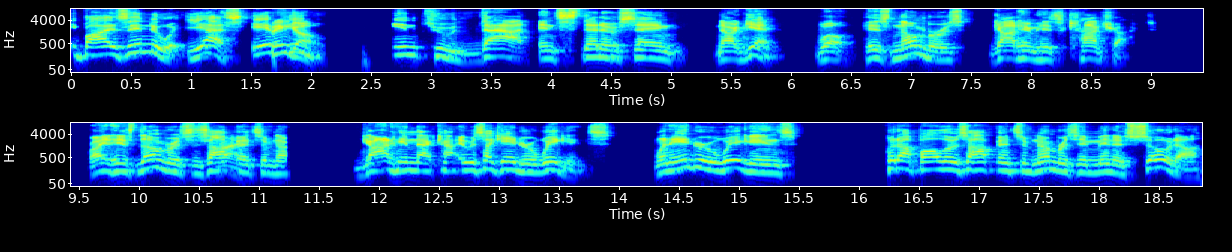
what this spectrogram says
he buys into it. Yes. If he Bingo. into that instead of saying, now again, well, his numbers got him his contract, right? His numbers, his Right. offensive number got him that. Con- it was like Andrew Wiggins. When Andrew Wiggins put up all those offensive numbers in Minnesota,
